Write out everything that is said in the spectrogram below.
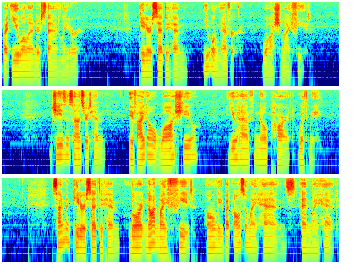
but you will understand later. Peter said to him, You will never wash my feet. Jesus answered him, If I don't wash you, you have no part with me. Simon Peter said to him, Lord, not my feet only, but also my hands and my head.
